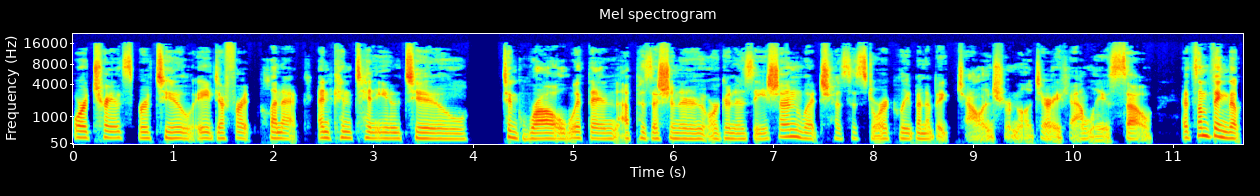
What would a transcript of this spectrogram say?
or transfer to a different clinic and continue to to grow within a position in an organization, which has historically been a big challenge for military families. So it's something that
